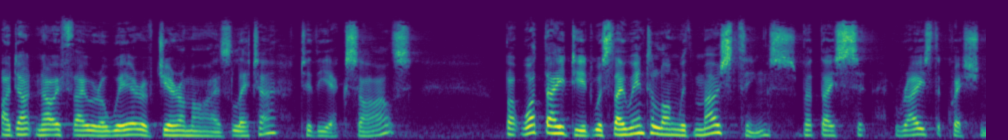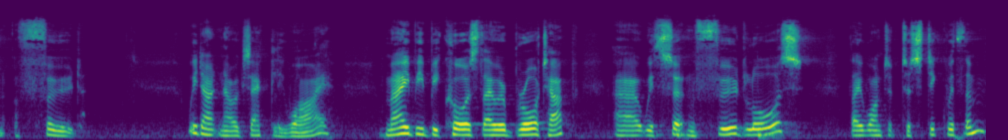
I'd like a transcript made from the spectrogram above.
I don't know if they were aware of Jeremiah's letter to the exiles, but what they did was they went along with most things, but they raised the question of food. We don't know exactly why. Maybe because they were brought up uh, with certain food laws, they wanted to stick with them.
